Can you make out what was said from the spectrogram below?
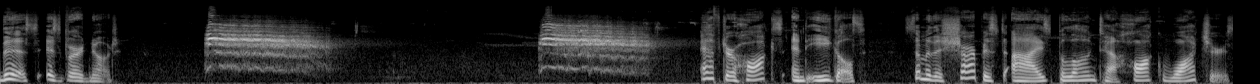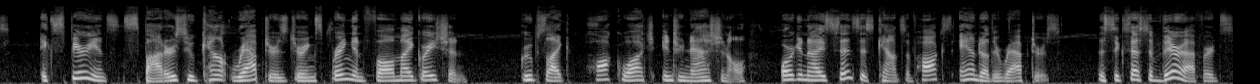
This is BirdNote. After hawks and eagles, some of the sharpest eyes belong to hawk watchers, experienced spotters who count raptors during spring and fall migration. Groups like HawkWatch International organize census counts of hawks and other raptors. The success of their efforts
